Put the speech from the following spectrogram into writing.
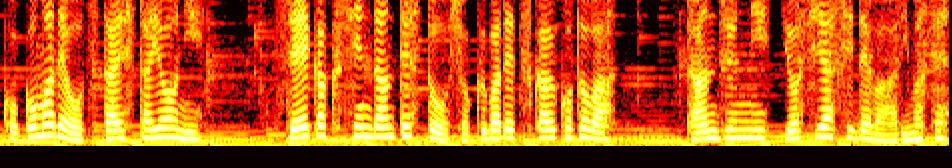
ここまでお伝えしたように性格診断テストを職場で使うことは単純に良し悪しではありません。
